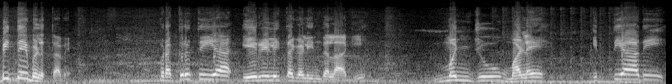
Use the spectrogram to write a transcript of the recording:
ಬಿದ್ದೇ ಬೀಳುತ್ತವೆ. ಪ್ರಕೃತಿಯ ಏರಿಳಿತಗಳಿಂದಲಾಗಿ ಮಂಜು, ಮಳೆ ಇತ್ಯಾದಿ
